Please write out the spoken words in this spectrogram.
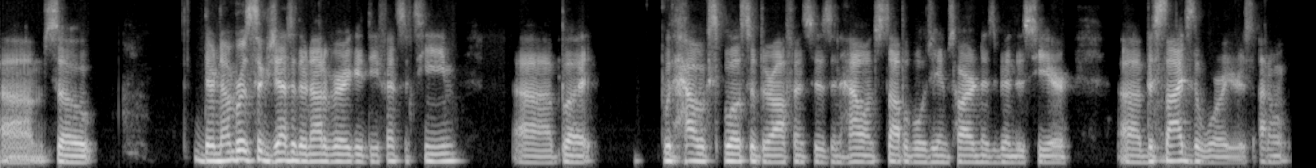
Um, so their numbers suggest that they're not a very good defensive team, uh, but with how explosive their offense is and how unstoppable James Harden has been this year, uh, besides the Warriors, I don't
